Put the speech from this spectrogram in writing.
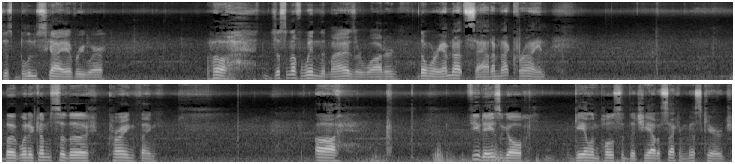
just blue sky everywhere. Oh, just enough wind that my eyes are watering. Don't worry, I'm not sad. I'm not crying. But when it comes to the crying thing, uh, a few days ago, Galen posted that she had a second miscarriage.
